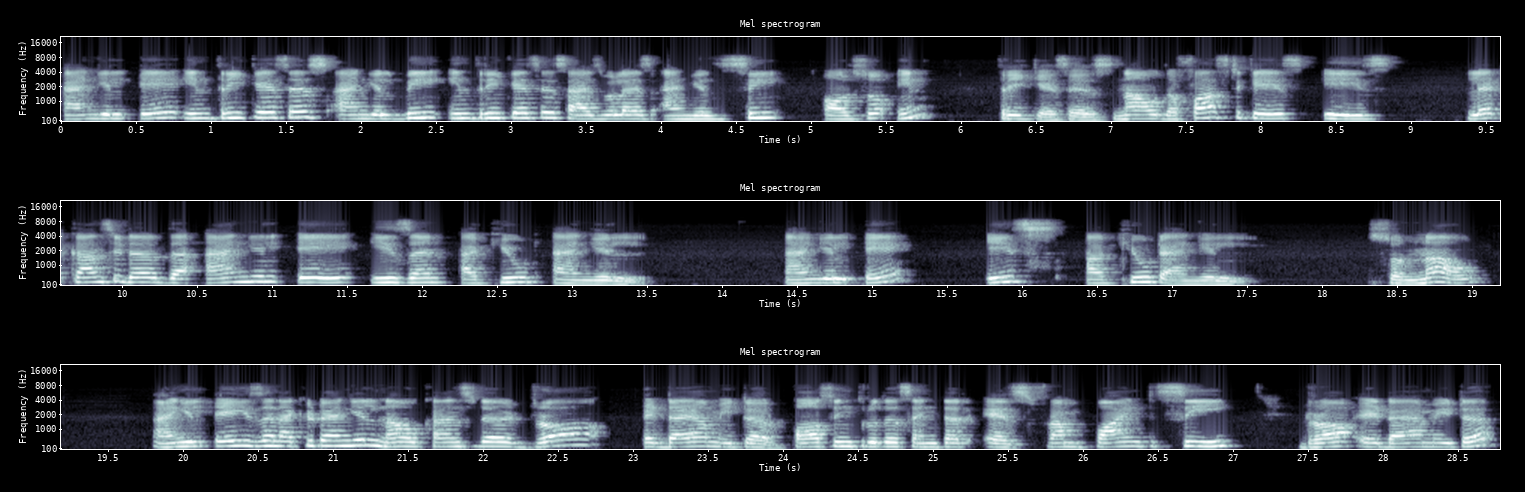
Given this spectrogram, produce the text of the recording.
angle A in three cases angle B in three cases as well as angle C also in three cases. Now the first case is let consider the angle A is an acute angle. Angle A is acute angle. So now Angle A is an acute angle. Now consider draw a diameter passing through the center S. From point C, draw a diameter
